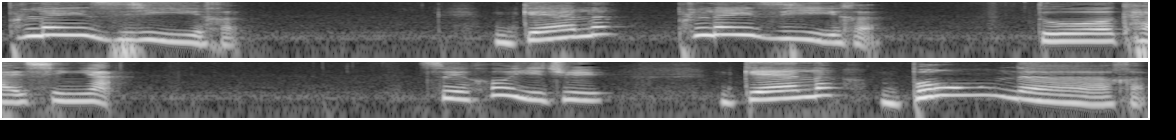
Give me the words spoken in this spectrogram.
plaisir！Quel plaisir！多开心呀！最后一句，Quel bonheur！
